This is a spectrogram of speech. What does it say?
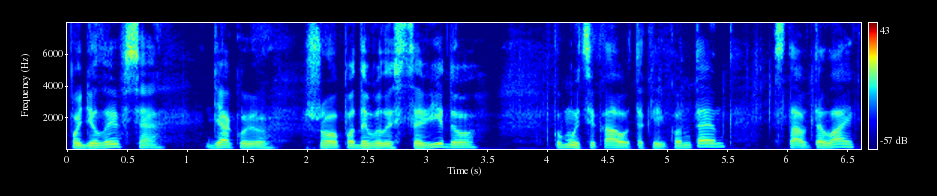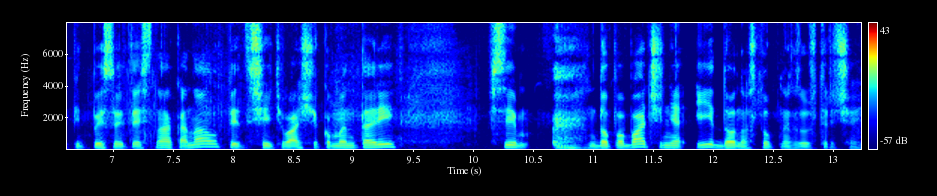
поділився. Дякую, що подивились це відео. Кому цікаво такий контент, ставте лайк, підписуйтесь на канал, пишіть ваші коментарі. Всім до побачення і до наступних зустрічей.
